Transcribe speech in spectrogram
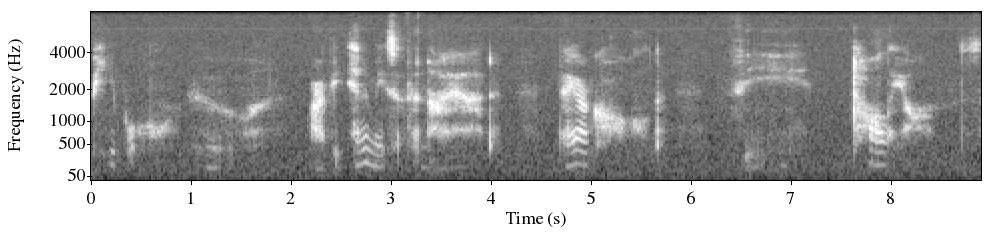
people who are the enemies of the naiad. They are called the Talions.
